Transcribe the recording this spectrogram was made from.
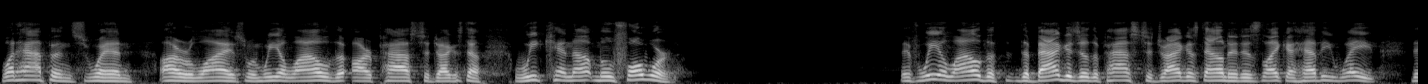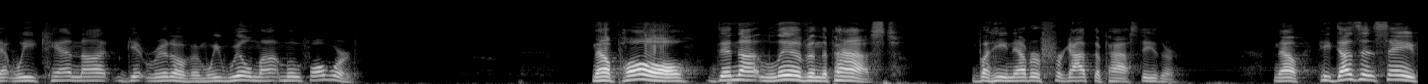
What happens when our lives, when we allow the, our past to drag us down, we cannot move forward. If we allow the, the baggage of the past to drag us down, it is like a heavy weight that we cannot get rid of and we will not move forward. Now, Paul did not live in the past, but he never forgot the past either. Now, he doesn't say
